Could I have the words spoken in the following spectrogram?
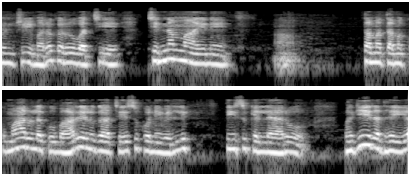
నుంచి మరొకరు వచ్చి చిన్నమ్మాయిని తమ తమ కుమారులకు భార్యలుగా చేసుకొని వెళ్ళి తీసుకెళ్ళారు. భగీరథయ్య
